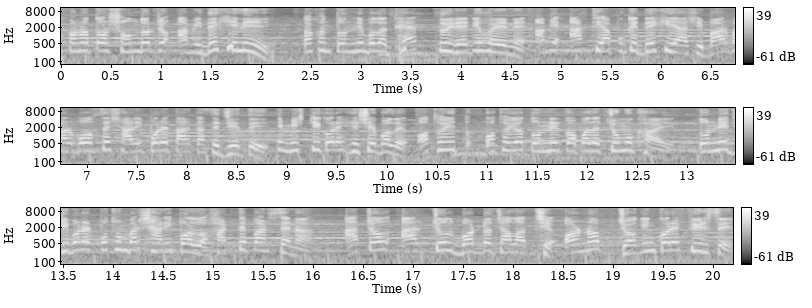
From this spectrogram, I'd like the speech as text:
এখনও তোর সৌন্দর্য আমি দেখিনি। তখন তন্নি বলে, ধ্যাত, তুই রেডি হয়ে নে, আমি আর্থি আপুকে দেখিয়ে আসি, বারবার বলছে শাড়ি পরে তার কাছে যেতে। মিষ্টি করে হেসে বলে, অথই অথয় তন্নির কপালে চুমু খায়। তন্নি জীবনের প্রথমবার শাড়ি পরলো, হাঁটতে পারছে না। আঁচল আর চুল বড্ড চালাচ্ছে। অর্ণব জগিং করে ফিরছে।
